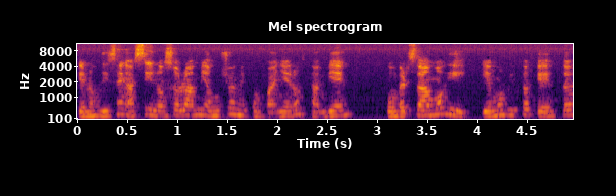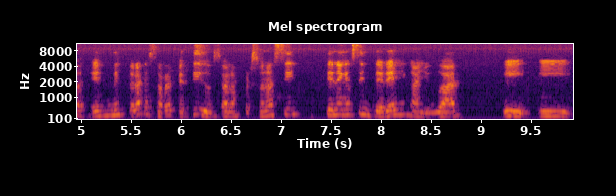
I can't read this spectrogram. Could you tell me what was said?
que nos dicen así, no solo a mí, a muchos de mis compañeros también conversamos y, y, hemos visto que esto es una historia que se ha repetido. O sea, las personas sí tienen ese interés en ayudar y, y,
